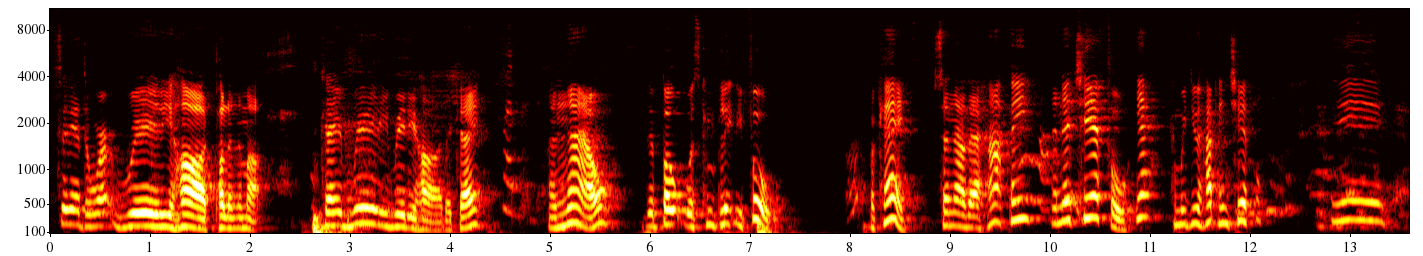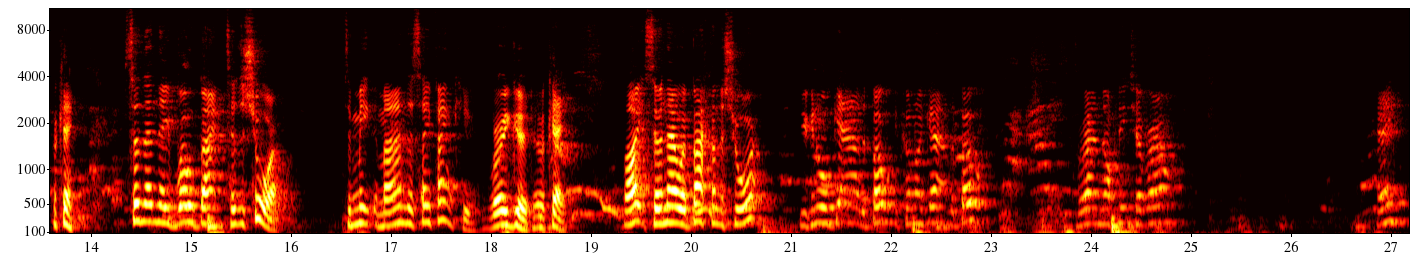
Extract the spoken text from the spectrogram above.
So they had to work really hard pulling them up. Okay, really, really hard. Okay, and now the boat was completely full. Okay, so now they're happy and they're cheerful. Yeah, can we do happy and cheerful? Yeah. Okay, so then they row back to the shore to meet the man to say thank you. Very good. Okay, right. So now we're back on the shore. You can all get out of the boat if you want to get out of the boat without knocking each other out. Okay.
